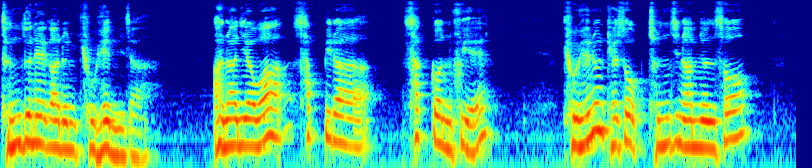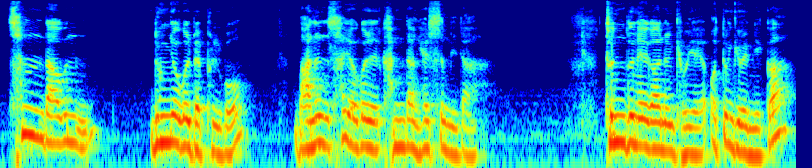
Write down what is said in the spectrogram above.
든든해가는 교회입니다. 아나니아와 삽비라 사건 후에 교회는 계속 전진하면서 참다운 능력을 베풀고 많은 사역을 감당했습니다. 든든해가는 교회, 어떤 교회입니까?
